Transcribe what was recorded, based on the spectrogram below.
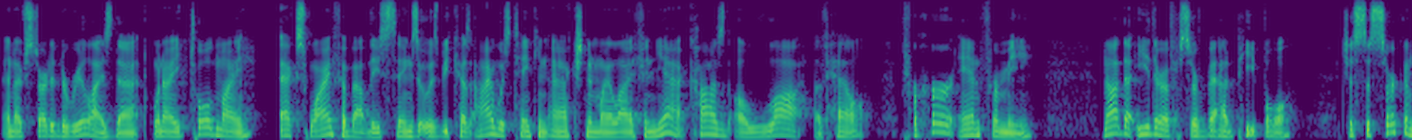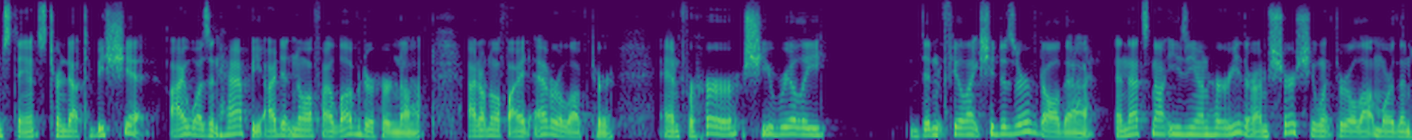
And I've started to realize that. When I told my ex wife about these things, it was because I was taking action in my life. And yeah, it caused a lot of hell for her and for me. Not that either of us are bad people, just the circumstance turned out to be shit. I wasn't happy. I didn't know if I loved her or not. I don't know if I had ever loved her. And for her, she really didn't feel like she deserved all that. And that's not easy on her either. I'm sure she went through a lot more than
